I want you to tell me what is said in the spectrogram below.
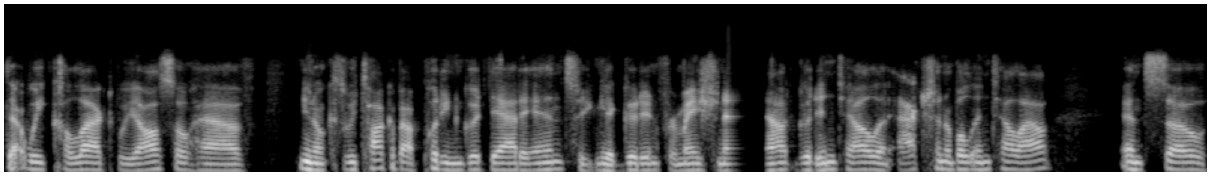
that we collect we also have you know because we talk about putting good data in so you can get good information out good intel and actionable intel out. And so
